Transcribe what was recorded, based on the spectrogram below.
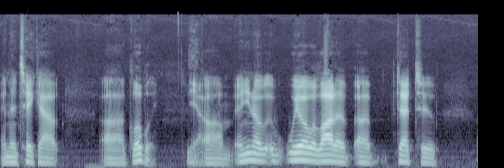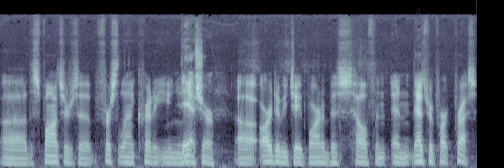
and then take out uh, globally. Yeah. Um, and you know, we owe a lot of uh, debt to uh, the sponsors, of First Atlantic Credit Union, Yeah, sure. uh, RWJ Barnabas Health, and, and Asbury Park Press.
